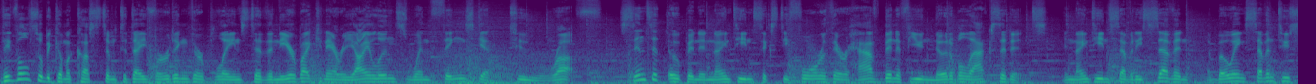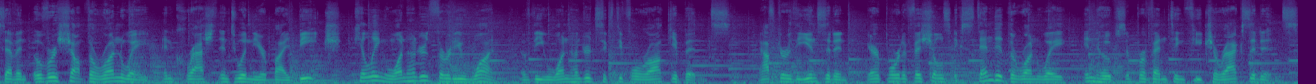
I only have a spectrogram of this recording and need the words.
They've also become accustomed to diverting their planes to the nearby Canary Islands when things get too rough. Since it opened in 1964, there have been a few notable accidents. In 1977, a Boeing 727 overshot the runway and crashed into a nearby beach, killing 131 of the 164 occupants. After the incident, airport officials extended the runway in hopes of preventing future accidents.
